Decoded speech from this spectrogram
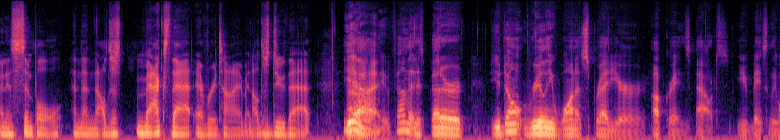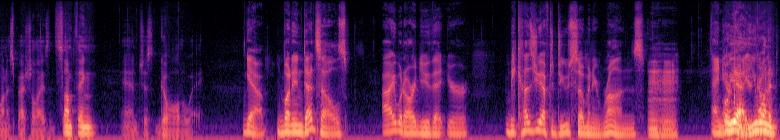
and is simple, and then I'll just max that every time, and I'll just do that. Yeah, Um, I found that it's better. You don't really want to spread your upgrades out. You basically want to specialize in something and just go all the way. Yeah, but in Dead Cells, I would argue that you're because you have to do so many runs, mm-hmm. and Oh you're, yeah, you're you going- want to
